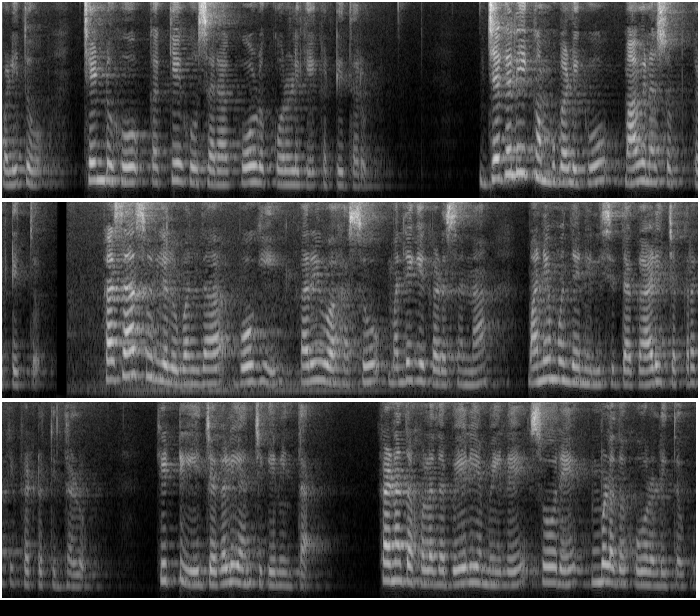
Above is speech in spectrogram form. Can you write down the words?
ಬಳಿದು ಚೆಂಡು ಹೂ, ಕಕ್ಕೆ ಹೂಸರ ಕೋಡು ಕೊರಳಿಗೆ ಕಟ್ಟಿದ್ದರು. ಜಗಲಿ ಕಂಬುಗಳಿಗೂ ಮಾವಿನ ಸೊಪ್ಪು ಕಟ್ಟಿತ್ತು. ಕಸ ಸುರಿಯಲು ಬಂದ ಬೋಗಿ ಕರೆಯುವ ಹಸು ಮಲ್ಲಿಗೆ ಕಡಸನ್ನ ಮನೆ ಮುಂದೆ ನಿಲ್ಲಿಸಿದ್ದ ಗಾಡಿ ಚಕ್ರಕ್ಕೆ ಕಟ್ಟುತ್ತಿದ್ದಳು. ಕಿಟ್ಟಿ ಜಗಲಿ ಅಂಚಿಗೆ ನಿಂತ. ಕಣದ ಹೊಲದ ಬೇಲಿಯ ಮೇಲೆ ಸೋರೆ ಕುಂಬಳದ ಹೋರಳಿದ್ದವು.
